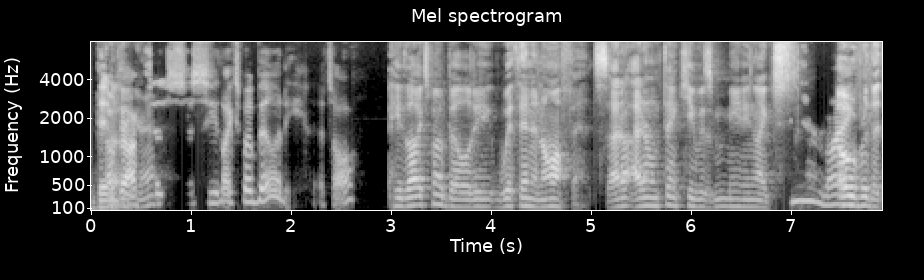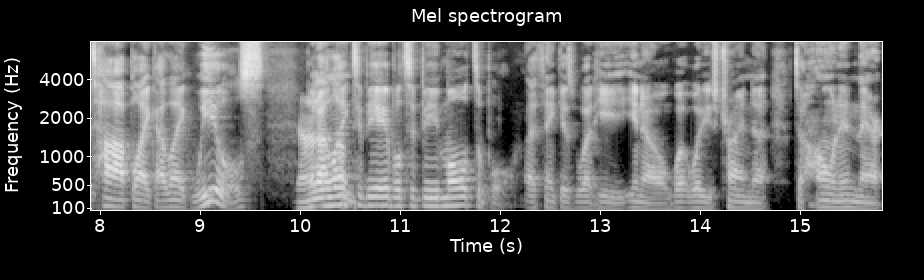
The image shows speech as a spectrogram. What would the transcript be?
Denbrock Okay, Grant. says says he likes mobility. That's all. He likes mobility within an offense. I don't. I don't think he was meaning like Yeah, over the top. Like I like wheels, No, but no, I no. like to be able to be multiple. I think is what he, you know, what what he's trying to to hone in there.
